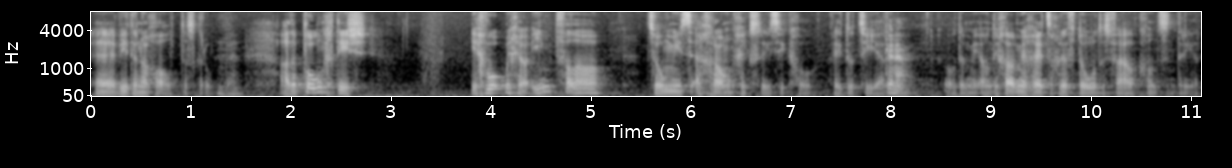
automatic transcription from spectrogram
äh, wieder nach Altersgruppen. Mhm. Also der Punkt ist, ich will mich ja impfen lassen, um mein Erkrankungsrisiko zu reduzieren. Genau. Oder, und ich habe mich jetzt ein bisschen auf Todesfälle konzentriert.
